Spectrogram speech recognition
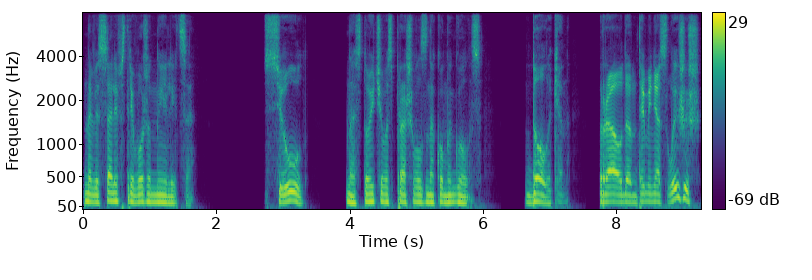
нависали встревоженные лица. «Сюл!» — настойчиво спрашивал знакомый голос. «Долокен! Рауден, ты меня слышишь?»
